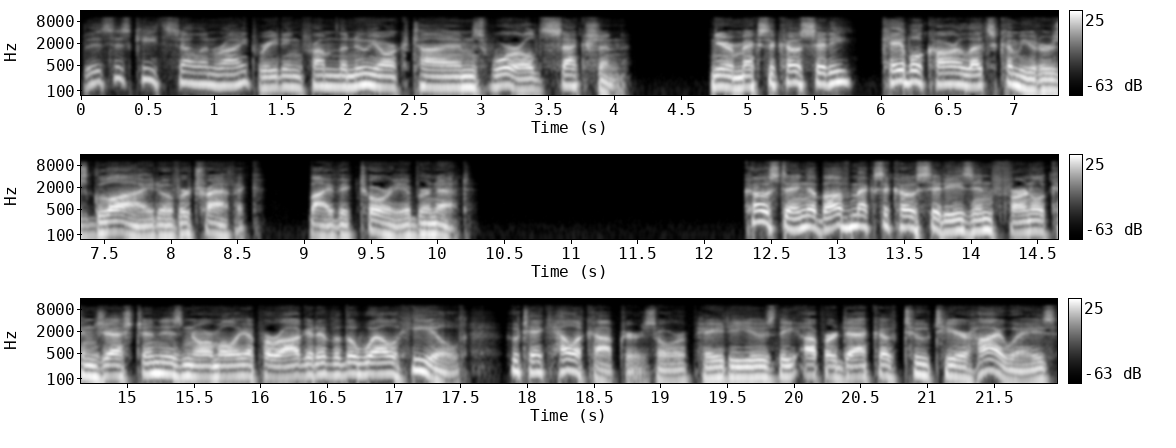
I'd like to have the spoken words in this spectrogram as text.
This is Keith Sellon-Wright reading from the New York Times World section. Near Mexico City, cable car lets commuters glide over traffic by Victoria Burnett. Coasting above Mexico City's infernal congestion is normally a prerogative of the well heeled, who take helicopters or pay to use the upper deck of two tier highways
